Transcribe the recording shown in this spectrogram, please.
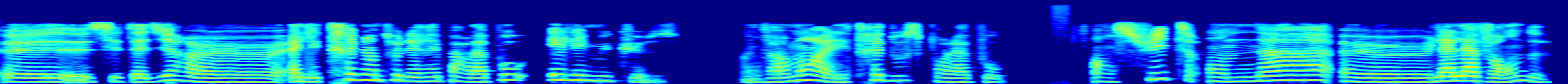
C'est-à-dire, elle est très bien tolérée par la peau et les muqueuses. Donc vraiment, elle est très douce pour la peau. Ensuite, on a la lavande.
